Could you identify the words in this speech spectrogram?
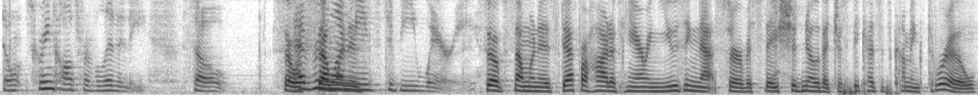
don't screen calls for validity. So. So if everyone someone is, needs to be wary. So if someone is deaf or hard of hearing using that service, they should know that just because it's coming through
